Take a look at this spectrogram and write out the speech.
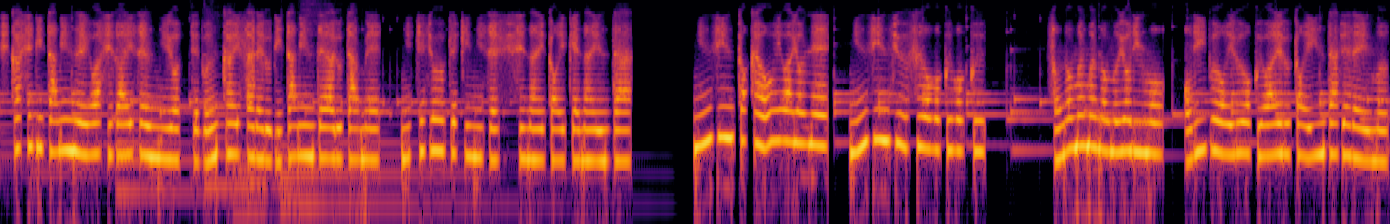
しかしビタミン A は紫外線によって分解されるビタミンであるため、日常的に摂取しないといけないんだ。人参とか多いわよね。人参ジュースをごくごく。そのまま飲むよりも、オリーブオイルを加えるといいんだぜレイム。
